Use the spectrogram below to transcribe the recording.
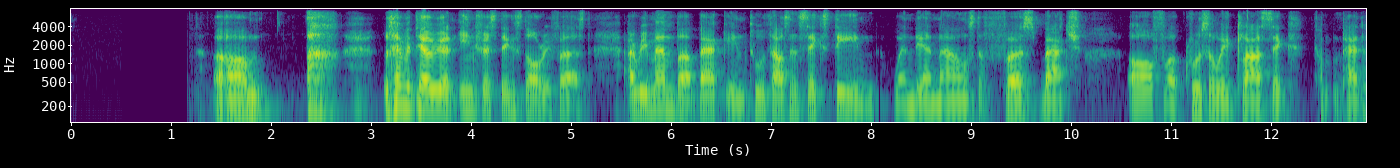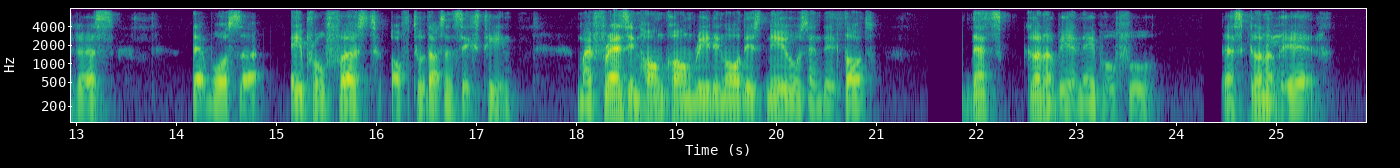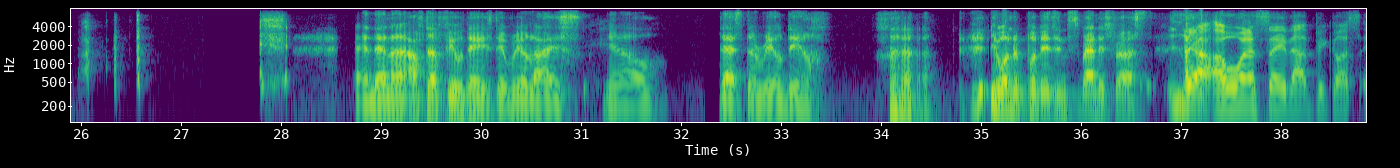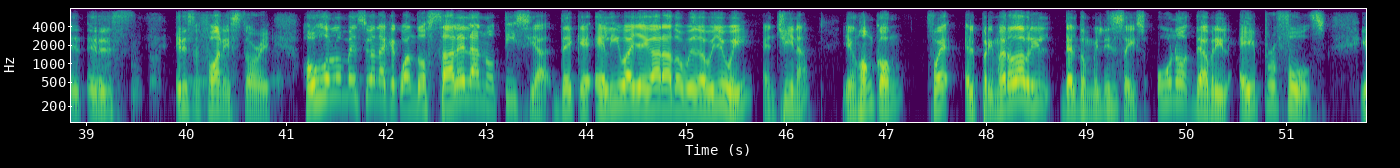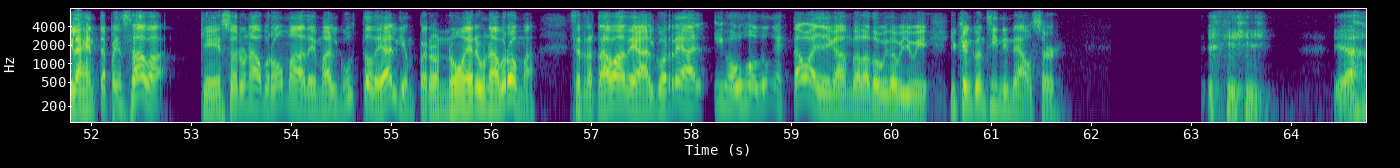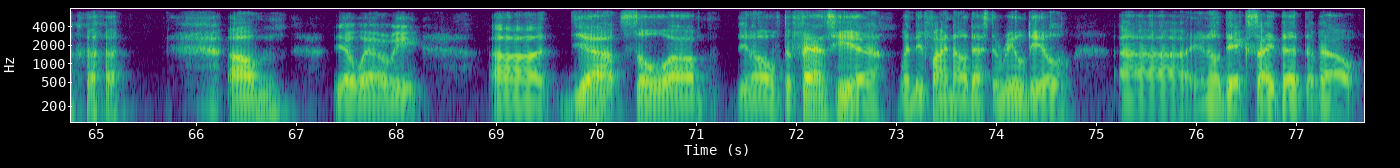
Um, let me tell you an interesting story first. I remember back in 2016 when they announced the first batch of uh, Cruiserweight Classic competitors. That was uh, April 1st of 2016. My friends in Hong Kong reading all this news and they thought, that's gonna be an April Fool. That's gonna be it. and then uh, after a few days, they realized, you know, that's the real deal. you want to put it in Spanish first? yeah, I want to say that because it, it is it is a funny story. Ho menciona que cuando sale la noticia de que él iba a llegar a WWE en China y en Hong Kong fue el primero de abril del 2016, 1 de abril, April Fools, y la gente pensaba que eso era una broma de mal gusto de alguien, pero no era una broma. Se trataba de algo real y Ho Ho Lung estaba llegando a la WWE. You can continue now, sir. yeah. um, yeah, where are we? Uh, yeah, so, um, you know, the fans here, when they find out that's the real deal, uh, you know, they're excited about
